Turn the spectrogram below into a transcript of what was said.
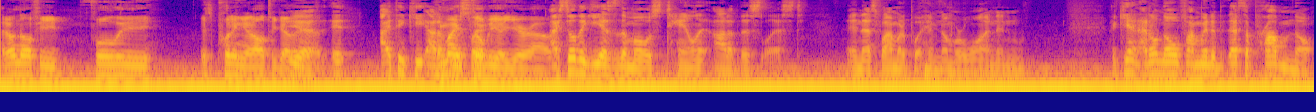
I don't know if he fully is putting it all together. Yeah, yet. it. I think he out he of might still players- be a year out. I still think he has the most talent out of this list, and that's why I'm going to put him number one. And again, I don't know if I'm going to. That's the problem, though.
